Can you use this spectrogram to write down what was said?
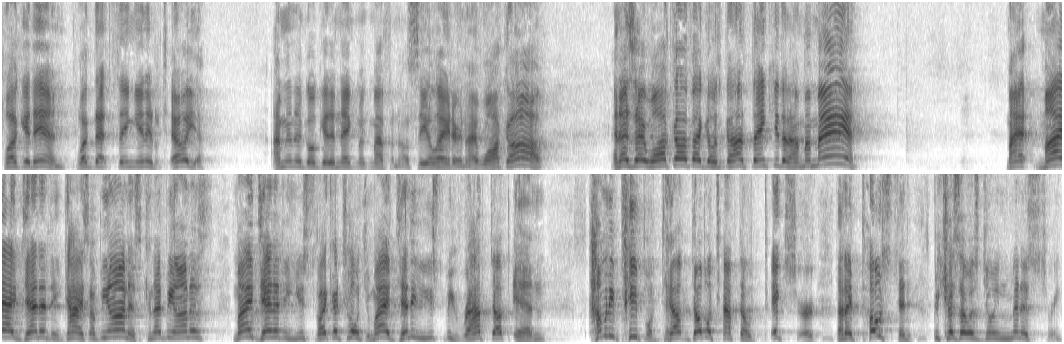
Plug it in. Plug that thing in, it'll tell you. I'm going to go get an Egg McMuffin. I'll see you later. And I walk off. And as I walk off, I go, God, thank you that I'm a man. My, my identity, guys, I'll be honest. Can I be honest? My identity used to, like I told you, my identity used to be wrapped up in how many people double tapped a picture that I posted because I was doing ministry?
